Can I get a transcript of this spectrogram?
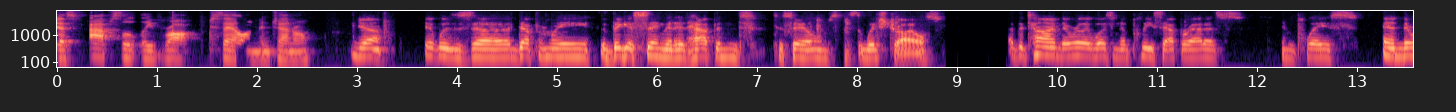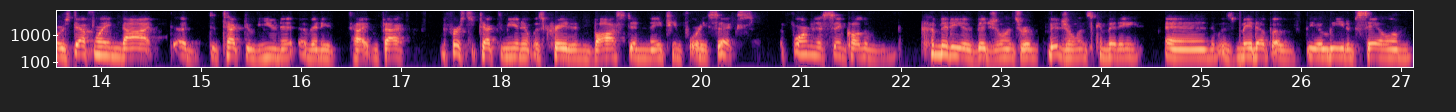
just absolutely rocked Salem in general. Yeah, it was uh, definitely the biggest thing that had happened to Salem since the witch trials. At the time, there really wasn't a police apparatus in place, and there was definitely not a detective unit of any type. In fact, the first detective unit was created in Boston in 1846. It formed this thing called the Committee of Vigilance or Vigilance Committee, and it was made up of the elite of Salem,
